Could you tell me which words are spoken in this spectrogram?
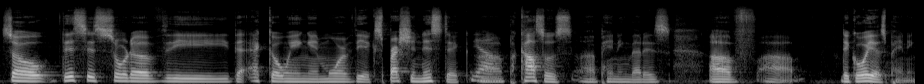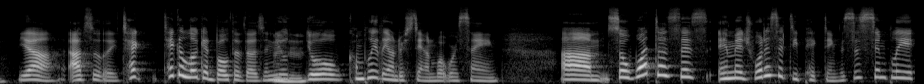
So this is sort of the the echoing and more of the expressionistic Yeah. uh, Picasso's uh, painting that is of uh, de Goya's painting. Yeah, absolutely. Take take a look at both of those, and you'll Mm-hmm. you'll completely understand what we're saying. Um, so, what does this image? What is it depicting? This is this simply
